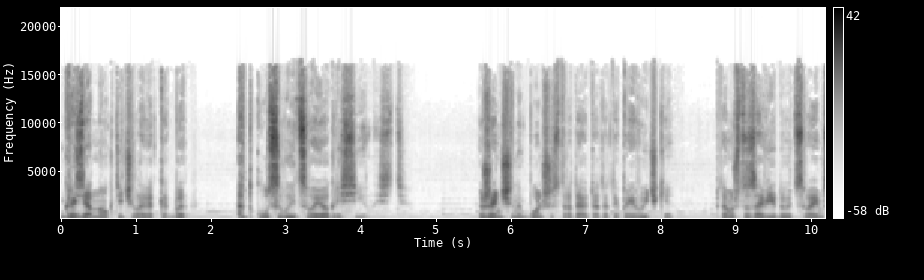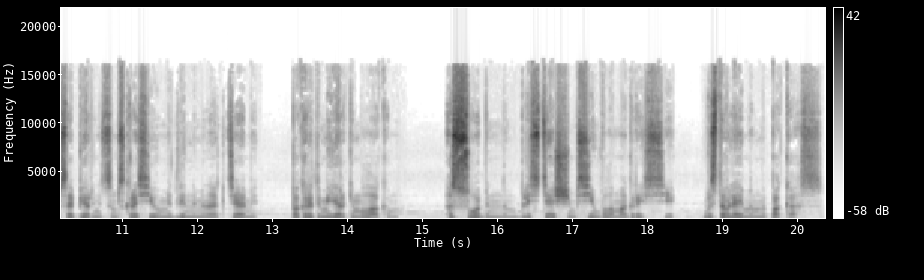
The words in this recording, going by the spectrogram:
Грызя ногти, человек как бы откусывает свою агрессивность. Женщины больше страдают от этой привычки, потому что завидуют своим соперницам с красивыми длинными ногтями, покрытыми ярким лаком, особенным блестящим символом агрессии выставляемым на показ.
